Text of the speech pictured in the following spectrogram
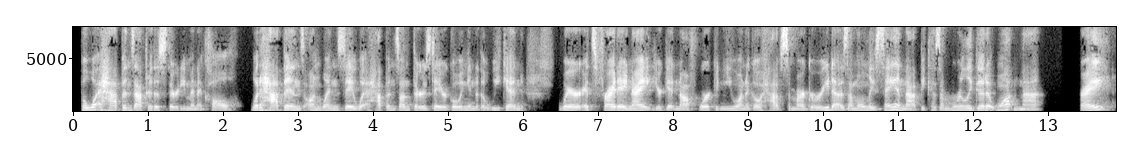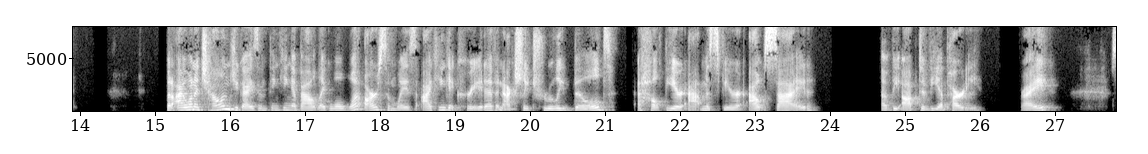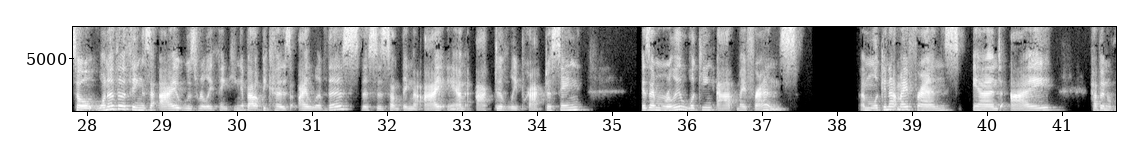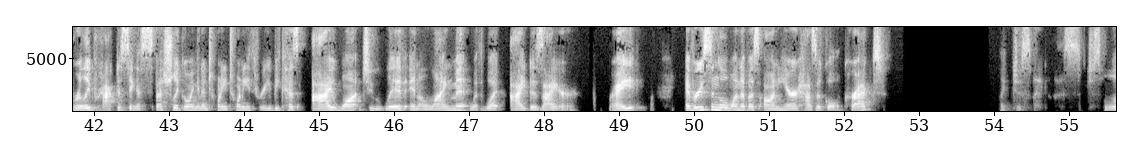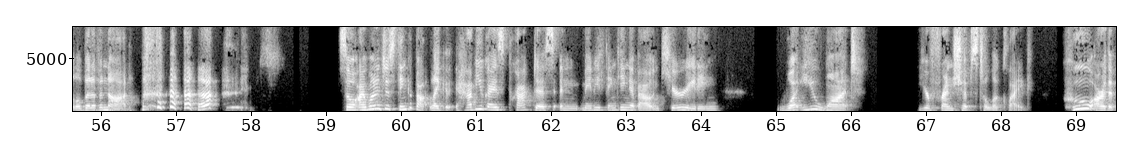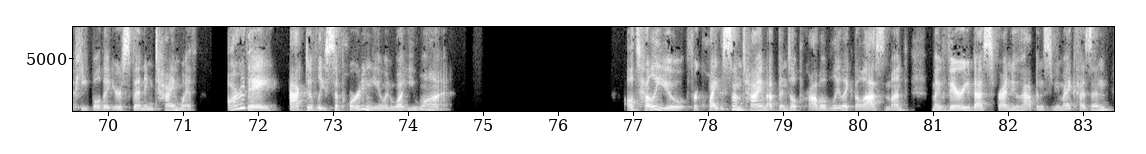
But what happens after this 30 minute call? What happens on Wednesday? What happens on Thursday or going into the weekend where it's Friday night, you're getting off work and you want to go have some margaritas? I'm only saying that because I'm really good at wanting that right? But I want to challenge you guys in thinking about like, well, what are some ways I can get creative and actually truly build a healthier atmosphere outside of the Optavia party, right? So, one of the things that I was really thinking about because I live this, this is something that I am actively practicing, is I'm really looking at my friends. I'm looking at my friends and I have been really practicing, especially going into 2023, because I want to live in alignment with what I desire, right? Every single one of us on here has a goal, correct? Like just like this, just a little bit of a nod. so I want to just think about like, have you guys practice and maybe thinking about and curating what you want your friendships to look like? Who are the people that you're spending time with? Are they actively supporting you in what you want? I'll tell you, for quite some time, up until probably like the last month, my very best friend, who happens to be my cousin,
